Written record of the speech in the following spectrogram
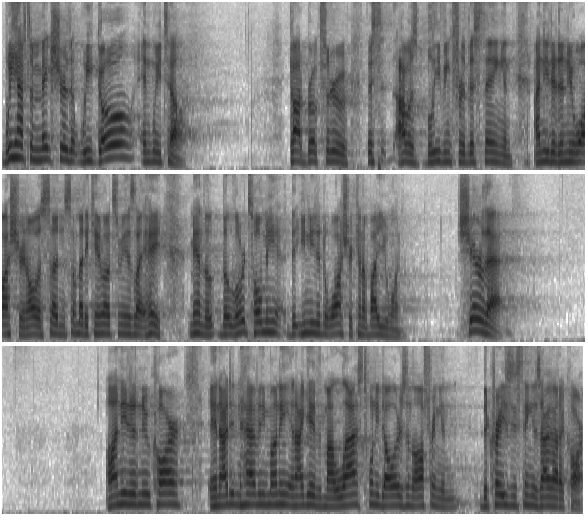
We have to make sure that we go and we tell. God broke through this. I was believing for this thing and I needed a new washer. And all of a sudden, somebody came up to me and was like, Hey, man, the, the Lord told me that you needed a washer. Can I buy you one? Share that. I needed a new car and I didn't have any money and I gave my last $20 in the offering and the craziest thing is I got a car.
